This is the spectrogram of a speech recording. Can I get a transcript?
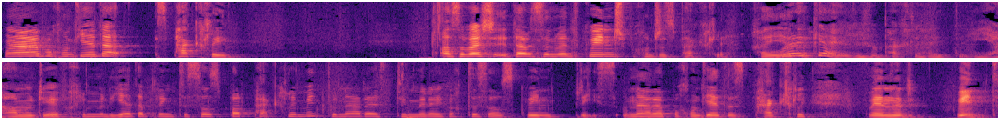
Und dann bekommt jeder ein Päckchen. Also weißt du, in dem Sinne, wenn du gewinnst, bekommst du ein Päckchen. Kann jeder. geil, wie viele Päckchen hat ihr? Ja, wir tun einfach immer, jeder bringt so ein paar Päckchen mit und dann tun wir einfach das als Gewinnpreis. Und dann bekommt jeder ein Päckchen, wenn er gewinnt.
